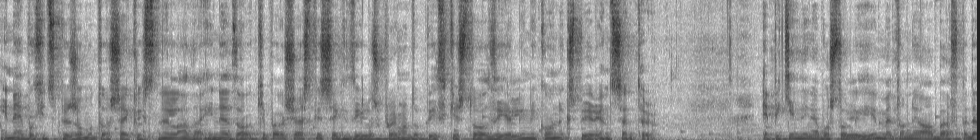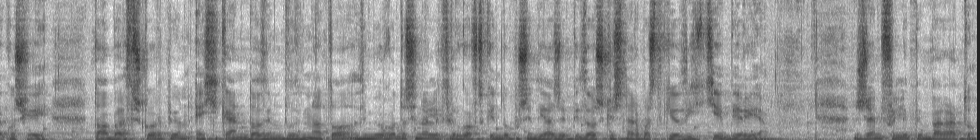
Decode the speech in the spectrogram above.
Η νέα εποχή της Peugeot Motorcycle στην Ελλάδα είναι εδώ και παρουσιάστηκε σε εκδήλωση που πραγματοποιήθηκε στο The Ellinikon Experience Center. Επικίνδυνη αποστολή με το νέο Abarth 500e. Το Abarth Scorpion έχει κάνει το αδύνατο δυνατό, δημιουργώντας ένα ηλεκτρικό αυτοκίνητο που συνδυάζει επιδόσεις και συναρπαστική οδηγική εμπειρία. Jean-Philippe Imparato.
